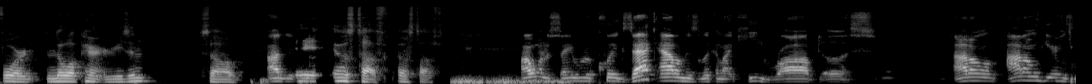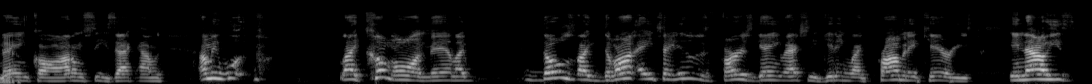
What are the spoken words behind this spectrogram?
for no apparent reason. So I just, it, it was tough. It was tough. I want to say real quick, Zach Allen is looking like he robbed us. I don't I don't hear his Yeah. name called. I don't see Zach Allen. I mean, what like come on, man. Like those like De'Von Achane, this was his first game actually getting like prominent carries. And now he's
